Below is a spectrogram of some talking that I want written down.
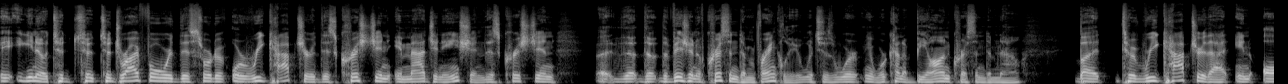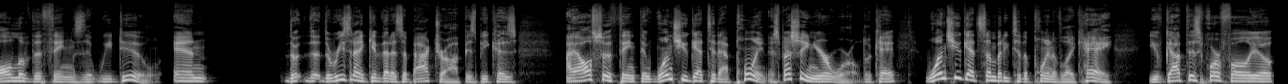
you know, to, to, to drive forward this sort of, or recapture this Christian imagination, this Christian, uh, the, the, the vision of Christendom, frankly, which is we're, you know, we're kind of beyond Christendom now, but to recapture that in all of the things that we do. And the, the, the reason I give that as a backdrop is because I also think that once you get to that point, especially in your world, okay, once you get somebody to the point of like, hey, You've got this portfolio.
